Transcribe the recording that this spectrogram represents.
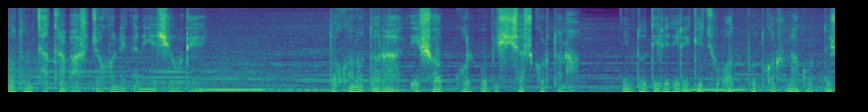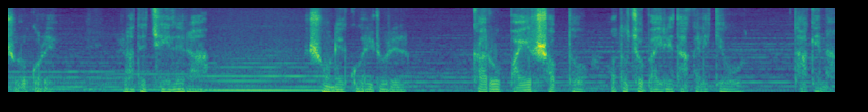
নতুন ছাত্রাবাস যখন এখানে এসে ওঠে, তখনও তারা এসব গল্প বিশ্বাস করতো না। কিন্তু ধীরে ধীরে কিছু অদ্ভুত ঘটনা করতে শুরু করে। রাতে ছেলেরা শুনে করিডোরের কারও পায়ের শব্দ, অথচ বাইরে তাকালে কেউ থাকে না।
